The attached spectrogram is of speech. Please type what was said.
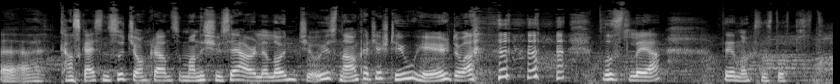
eh kanske är sen så jonkran som man inte ser eller lunch och just nu kan jag ju här det var plus Lea det är nog så stort.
